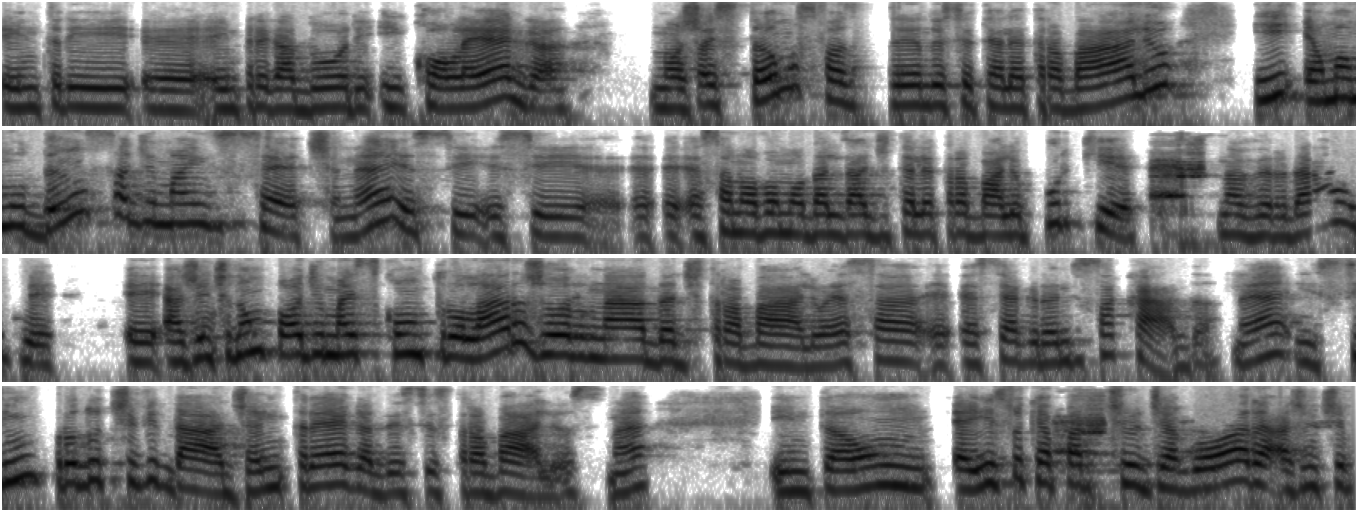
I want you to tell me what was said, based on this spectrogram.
entre é, empregador e colega, nós já estamos fazendo esse teletrabalho e é uma mudança de mindset, né? Esse, esse, essa nova modalidade de teletrabalho. Por quê? Na verdade, é, a gente não pode mais controlar a jornada de trabalho, essa, essa é a grande sacada, né? E sim produtividade, a entrega desses trabalhos, né? Então, é isso que a partir de agora a gente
